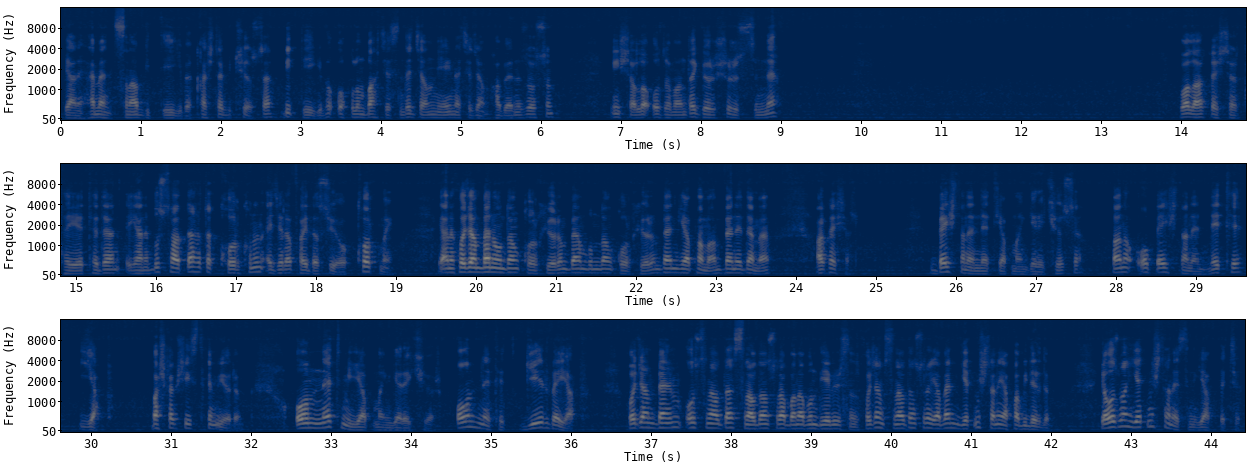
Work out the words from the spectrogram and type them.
Yani hemen sınav bittiği gibi, kaçta bitiyorsa bittiği gibi okulun bahçesinde canlı yayın açacağım. Haberiniz olsun. İnşallah o zaman da görüşürüz sizinle. Valla arkadaşlar TYT'den yani bu saatte artık korkunun ecele faydası yok. Korkmayın. Yani hocam ben ondan korkuyorum, ben bundan korkuyorum, ben yapamam, ben edemem. Arkadaşlar 5 tane net yapman gerekiyorsa bana o 5 tane neti yap. Başka bir şey istemiyorum. 10 net mi yapman gerekiyor? 10 neti gir ve yap. Hocam benim o sınavda sınavdan sonra bana bunu diyebilirsiniz. Hocam sınavdan sonra ya ben 70 tane yapabilirdim. Ya o zaman 70 tanesini yap ve çık.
